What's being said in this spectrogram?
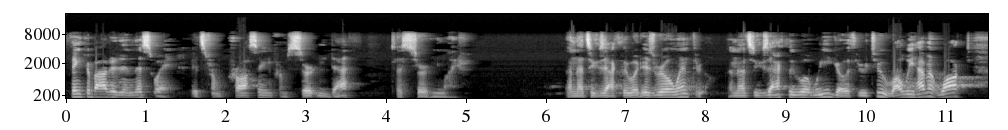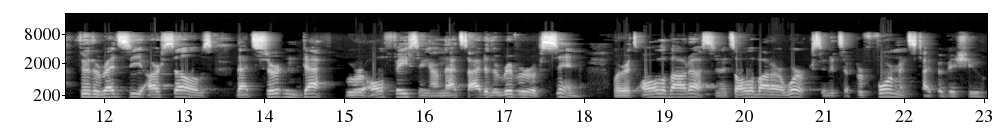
think about it in this way it's from crossing from certain death to certain life. And that's exactly what Israel went through. And that's exactly what we go through too. While we haven't walked through the Red Sea ourselves, that certain death we were all facing on that side of the river of sin, where it's all about us and it's all about our works and it's a performance type of issue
